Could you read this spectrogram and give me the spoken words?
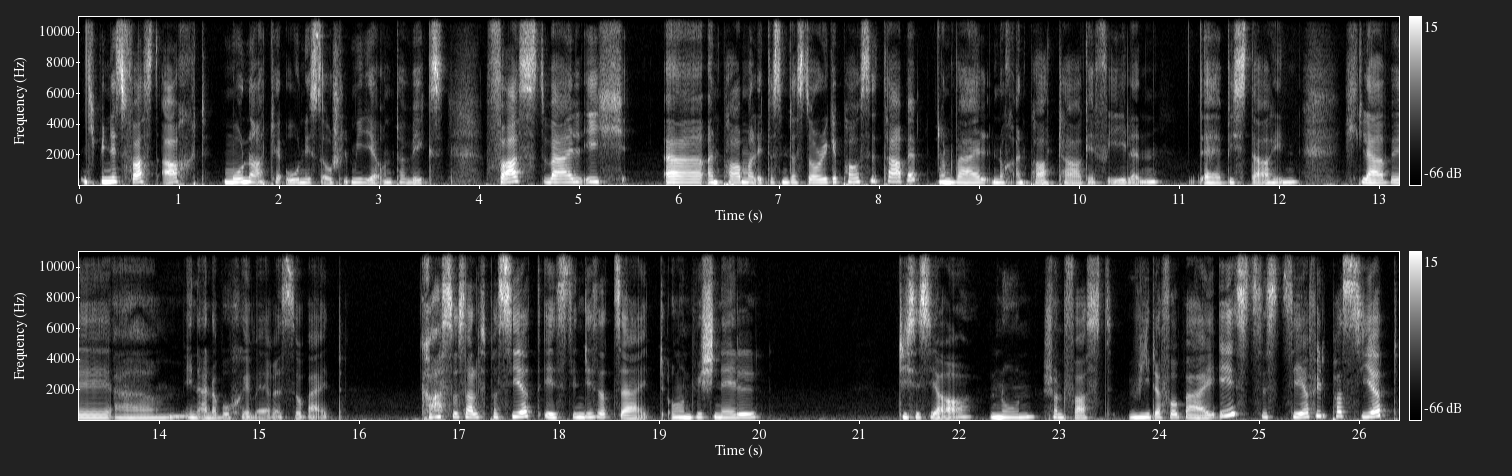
Ich bin jetzt fast acht Monate ohne Social Media unterwegs. Fast, weil ich äh, ein paar Mal etwas in der Story gepostet habe und weil noch ein paar Tage fehlen äh, bis dahin. Ich glaube, ähm, in einer Woche wäre es soweit. Krass, was alles passiert ist in dieser Zeit und wie schnell dieses Jahr nun schon fast wieder vorbei ist. Es ist sehr viel passiert.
